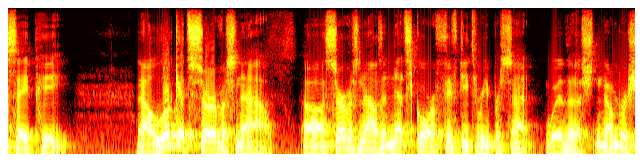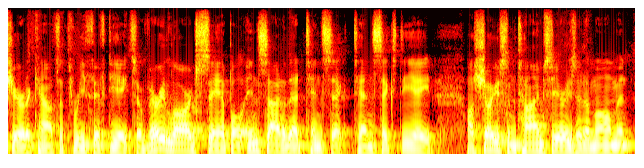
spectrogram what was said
SAP. Now look at ServiceNow. Uh, ServiceNow is a net score of 53% with a number of shared accounts of 358. So very large sample inside of that 1068. I'll show you some time series in a moment.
